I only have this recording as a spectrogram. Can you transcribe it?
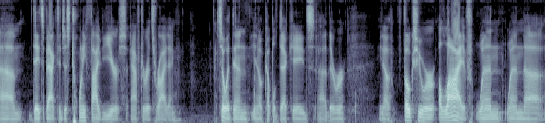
um, dates back to just 25 years after its writing. So within you know a couple decades, uh, there were you know folks who were alive when when uh,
